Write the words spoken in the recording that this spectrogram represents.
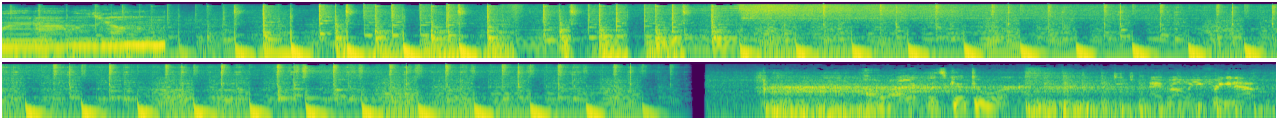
When I was young. All right, let's get to work. Hey, Roman, you freaking out?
